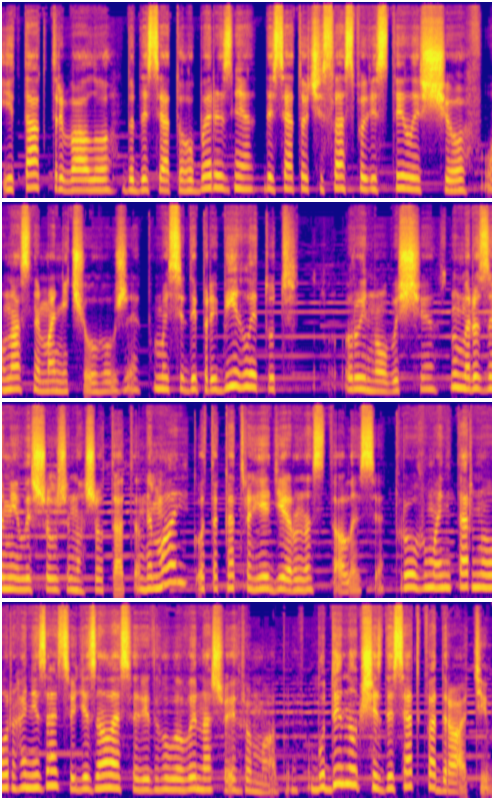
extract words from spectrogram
І так тривало до 10 березня. 10 числа сповістили, що у нас нема нічого вже. Ми сюди прибігли тут. Руйновище. Ну, ми розуміли, що вже нашого тата немає. Отака трагедія в нас сталася. Про гуманітарну організацію дізналася від голови нашої громади. Будинок 60 квадратів,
